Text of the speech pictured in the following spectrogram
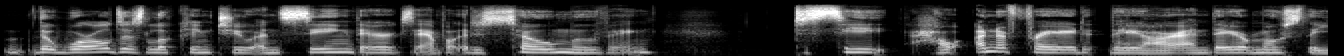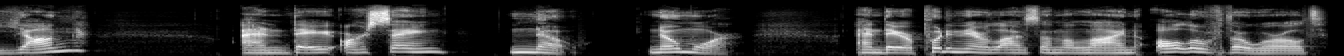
the world is looking to and seeing their example it is so moving to see how unafraid they are and they are mostly young and they are saying no no more. And they are putting their lives on the line all over the world.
